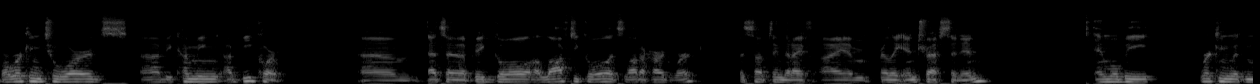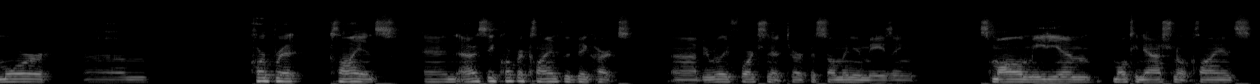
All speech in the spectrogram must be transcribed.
We're working towards uh, becoming a B Corp. Um, that's a big goal, a lofty goal. It's a lot of hard work, but something that I, I am really interested in. And we'll be working with more um, corporate clients, and I would say corporate clients with big hearts. Uh, I've been really fortunate to work with so many amazing small, medium, multinational clients.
